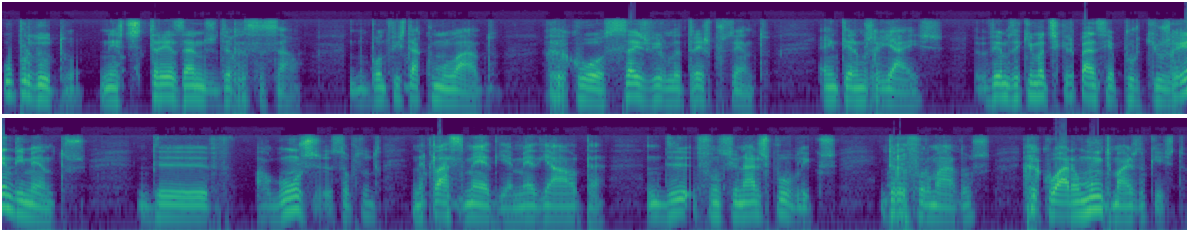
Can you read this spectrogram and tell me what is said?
o produto, nestes três anos de recessão, do ponto de vista acumulado, recuou 6,3% em termos reais, vemos aqui uma discrepância, porque os rendimentos de alguns, sobretudo na classe média, média alta, de funcionários públicos, de reformados, recuaram muito mais do que isto.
